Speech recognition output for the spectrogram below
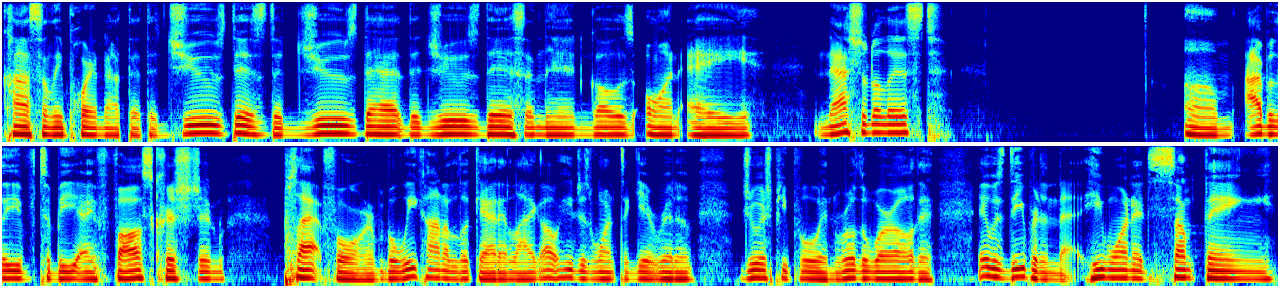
constantly pointing out that the Jews this, the Jews that, the Jews this, and then goes on a nationalist um, I believe to be a false Christian platform, but we kind of look at it like, oh, he just wanted to get rid of Jewish people and rule the world. And it was deeper than that. He wanted something,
